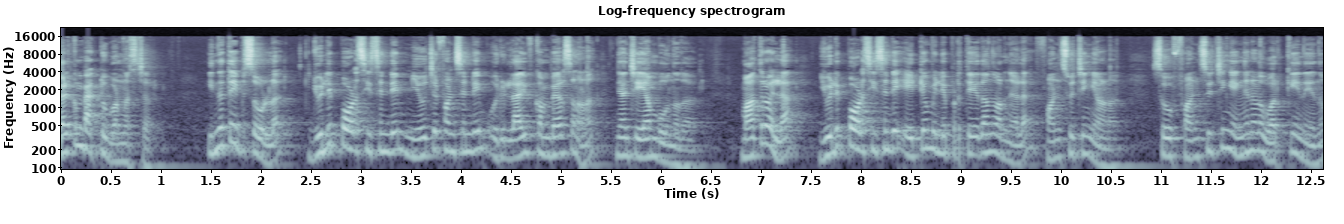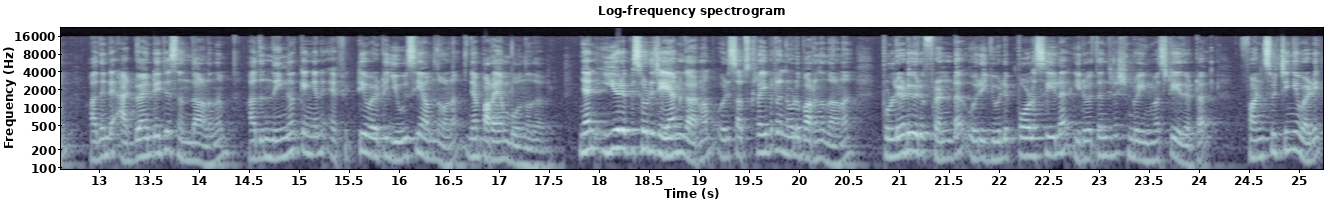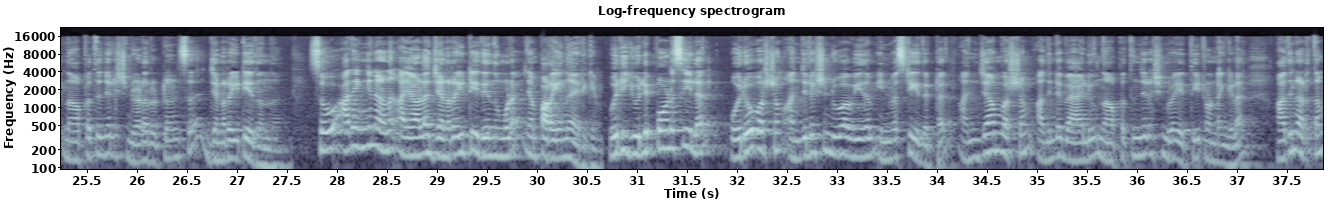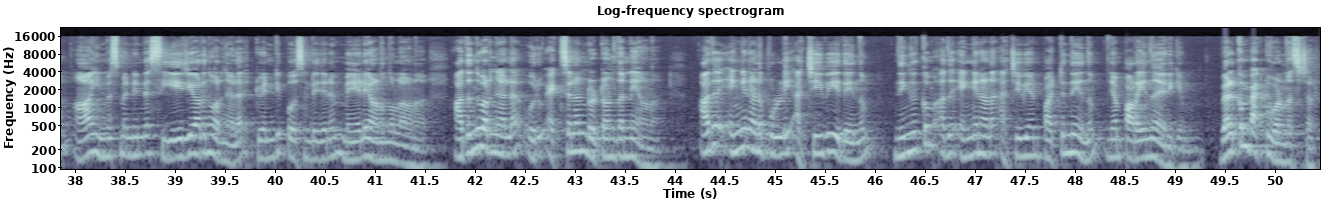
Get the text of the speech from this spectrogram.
Welcome back to one muster ഇന്നത്തെ എപ്പിസോഡിൽ ULIP പോളിസീസിന്റെയും mutual ഫണ്ട്സിന്റെയും ഒരു ലൈവ് കമ്പാരിസൺ ആണ് ഞാൻ ചെയ്യാൻ പോകുന്നത്. മാത്രമല്ല യുലിപ് പോളിസീസിന്റെ ഏറ്റവും വലിയ പ്രത്യേകത എന്ന് പറഞ്ഞാൽ ഫണ്ട് സ്വിച്ചിങ് ആണ്. സോ ഫണ്ട് സ്വിച്ചിങ് എങ്ങനെയാണ് വർക്ക് ചെയ്യുന്നതെന്നും അതിന്റെ അഡ്വാന്റേജസ് എന്താണെന്നും അത് നിങ്ങൾക്ക് എങ്ങനെ എഫക്റ്റീവായിട്ട് യൂസ് ചെയ്യാമെന്നുമാണ് ഞാൻ പറയാൻ പോകുന്നത്. ഞാൻ ഈ ഒരു എപ്പിസോഡ് ചെയ്യാൻ കാരണം ഒരു സബ്സ്ക്രൈബർ എന്നോട് പറഞ്ഞതാണ് പുള്ളിയുടെ ഒരു ഫ്രണ്ട് ഒരു യുലിപ് പോളിസിയിൽ ഇരുപത്തഞ്ച് ലക്ഷം രൂപ ഇൻവെസ്റ്റ് ചെയ്തിട്ട് ഫണ്ട് സ്വിച്ചിങ് വഴി നാൽപ്പത്തഞ്ച് ലക്ഷം രൂപയുടെ റിട്ടേൺസ് ജനറേറ്റ് ചെയ്തെന്ന്. സോ അതെങ്ങനെയാണ് അയാൾ ജനറേറ്റ് ചെയ്തതെന്നും കൂടെ ഞാൻ പറയുന്നതായിരിക്കും. ഒരു യുലി പോളിസിയിൽ ഓരോ വർഷം അഞ്ച് ലക്ഷം രൂപ വീതം ഇൻവെസ്റ്റ് ചെയ്തിട്ട് അഞ്ചാം വർഷം അതിന്റെ വാല്യൂ നാൽപ്പത്തഞ്ച് ലക്ഷം രൂപ എത്തിയിട്ടുണ്ടെങ്കിൽ അതിനർത്ഥം ആ ഇൻവെസ്റ്റ്മെന്റിന്റെ സി എ ജി ആർ എന്ന് പറഞ്ഞാൽ ട്വന്റി പെർസെന്റേജിന് മേലെയാണെന്നുള്ളതാണ്. അതെന്ന് പറഞ്ഞാൽ ഒരു എക്സലന്റ് റിട്ടേൺ തന്നെയാണ്. അത് എങ്ങനെയാണ് പുള്ളി അച്ചീവ് ചെയ്തതെന്നും നിങ്ങൾക്കും അത് എങ്ങനെയാണ് അച്ചീവ് ചെയ്യാൻ പറ്റുന്നതെന്നും ഞാൻ പറയുന്നതായിരിക്കും. Welcome back to one muster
